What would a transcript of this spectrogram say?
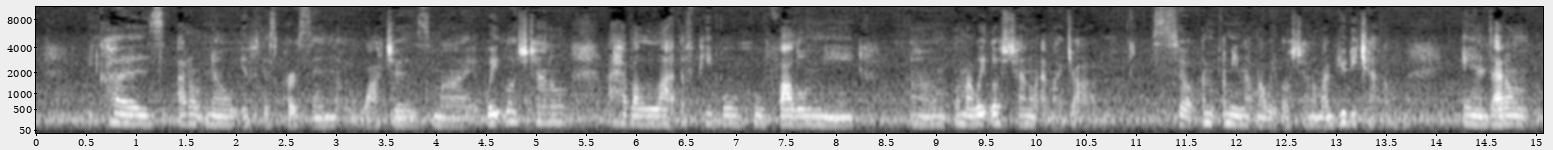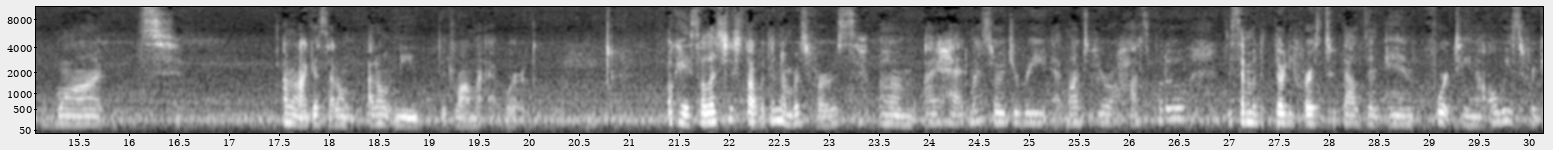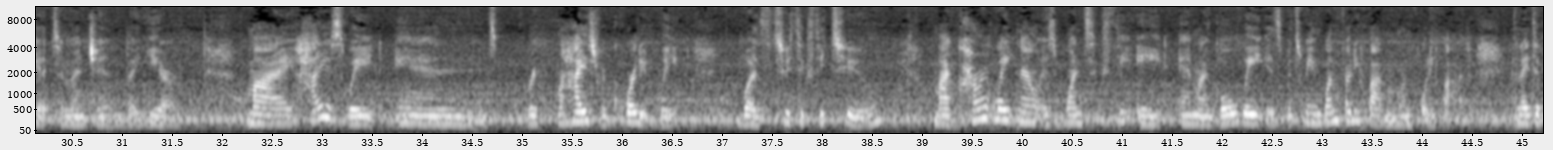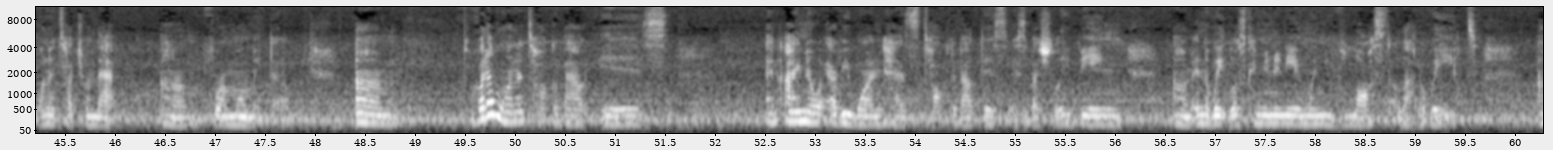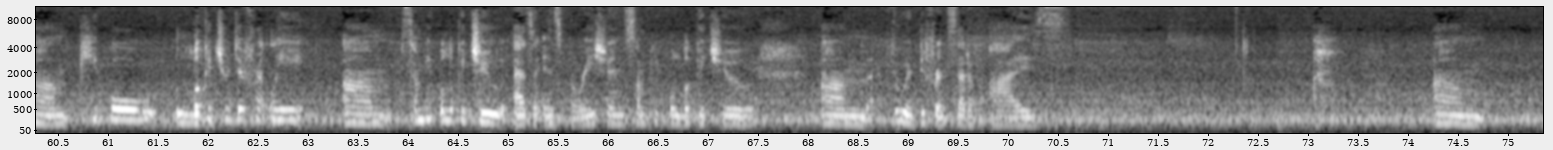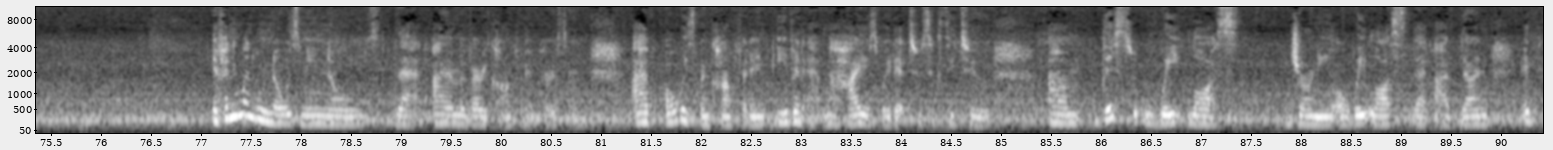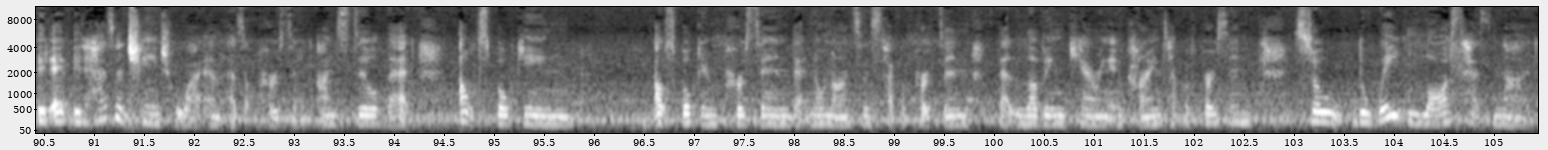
because I don't know if this person watches my weight loss channel. I have a lot of people who follow me um, on my weight loss channel at my job. So I mean, I mean not my weight loss channel, my beauty channel, and I don't want. I don't know. I guess I don't. I don't need the drama at work. Okay, so let's just start with the numbers first. Um, I had my surgery at Montefiore Hospital December 31st, 2014. I always forget to mention the year. My highest weight and my highest recorded weight was 262. My current weight now is 168, and my goal weight is between 135 and 145. And I did want to touch on that um, for a moment, though. Um, what I want to talk about is, and I know everyone has talked about this, especially being um, in the weight loss community and when you've lost a lot of weight. Um, people look at you differently. Um, some people look at you as an inspiration. Some people look at you um, through a different set of eyes. Um, if anyone who knows me knows that I am a very confident person, I have always been confident, even at my highest weight at 262. Um, this weight loss journey or weight loss that I've done, it, it, it hasn't changed who I am as a person. I'm still that outspoken, outspoken person, that no nonsense type of person, that loving, caring, and kind type of person. So the weight loss has not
